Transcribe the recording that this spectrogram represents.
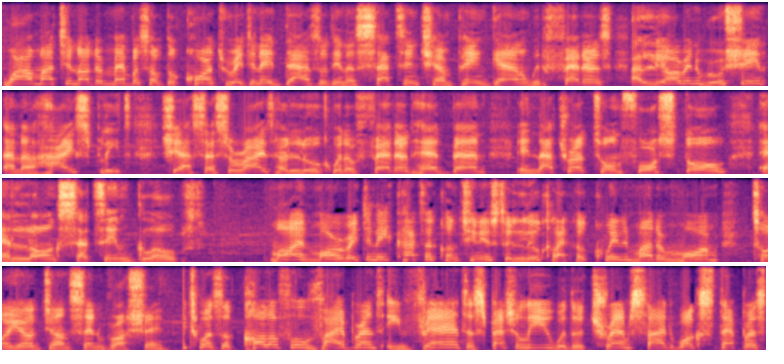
While matching other members of the court, Reginae dazzled in a satin champagne gown with feathers, alluring ruching, and a high split. She accessorized her look with a feathered headband, a natural tone 4 stole, and long satin gloves. More and more, Reginae Carter continues to look like her queen mother mom, Toya Johnson Rushing. It was a colorful, vibrant event, especially with the tram sidewalk steppers.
